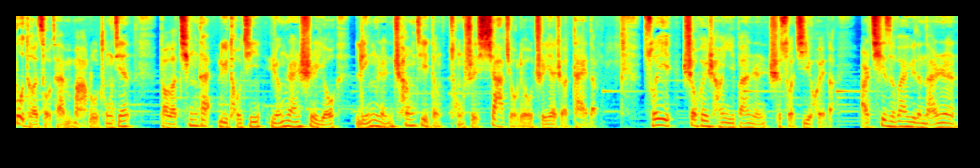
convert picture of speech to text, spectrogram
不得走在马路中间。到了清代，绿头巾仍然是由伶人、娼妓等从事下九流职业者戴的，所以社会上一般人是所忌讳的。而妻子外遇的男人。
